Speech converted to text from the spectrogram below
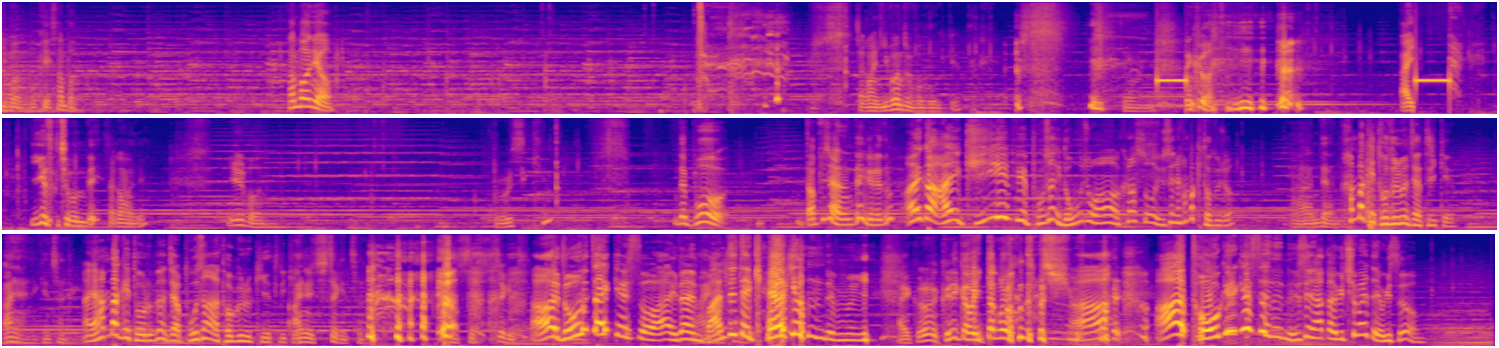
2번. 오케이 3번. 3번이요. 잠깐만 2번 좀 보고 올게요 된거 같아 아 이- 이게 더 좋은데? 잠깐만요 1번 롤스킨? 근데 뭐 나쁘지 않은데 그래도? 아 그니까 아니 길이에 비해 보상이 너무 좋아 큰일 났어 유선이 한 바퀴 더 돌죠 아, 안돼 안돼. 한 바퀴 더 돌면 제가 드릴게요 아니 아니 괜찮아. 아니 한 바퀴 더 돌면 제가 보상 하나 더 그릴 기회 드릴게요 아니 진짜 괜찮아. 진짜 괜찮아. 아 너무 짧게 했어 아니 난 아이, 만들 때 계약 이었는데 분명히 아니 그러면 그러니까 왜 이딴 걸 만들어 씨. 아아더 길게 했어야 되는데 유선이 아까 여기 출발 때 여기 있어요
